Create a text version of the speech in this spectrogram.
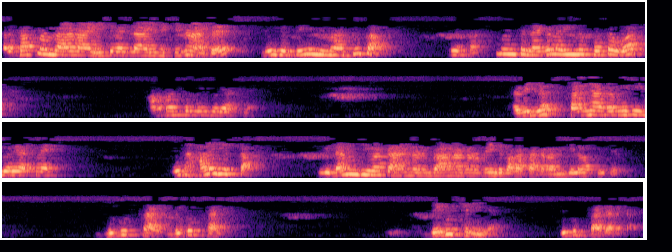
අර සක්මන් භාවනාවේ හිත වැටලා ඉන්න කෙනාට මේක පේන්නේ මා දුක. ඒ සක්මන්ට නැගලා ඉන්න කොටවත් ආමන්ත්‍රණය කරයක් නැහැ. ඇවිල්ලා සංඥා කරන එක ඉවරයක් නැහැ. ඒක හලියුත්තක්. ඒක දැන් ජීවත් අහන්න ඕනේ භාවනා කරනකොට ඉඳ කතා කරන්න කියලා හිතේ. දුකුත්සයි දුකුත්සයි දෙකුච්චනිය දුකුත්සජනකයි.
